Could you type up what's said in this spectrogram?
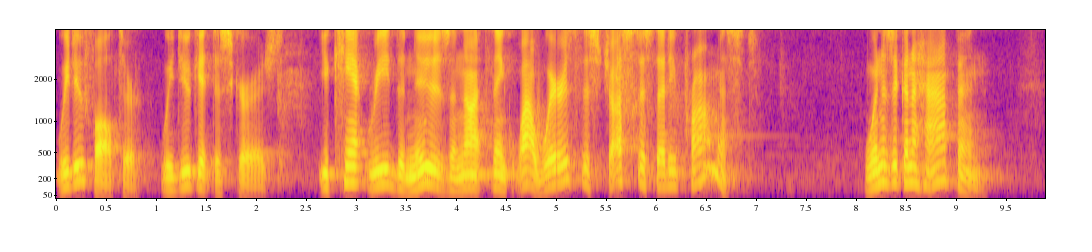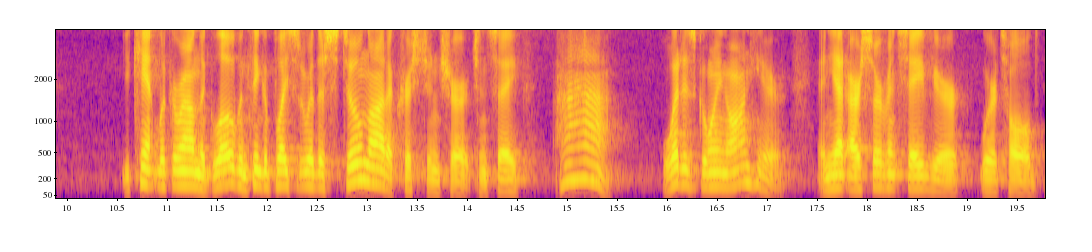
We do falter, we do get discouraged. You can't read the news and not think, wow, where is this justice that he promised? When is it going to happen? You can't look around the globe and think of places where there's still not a Christian church and say, ah, what is going on here? And yet, our servant Savior, we're told,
